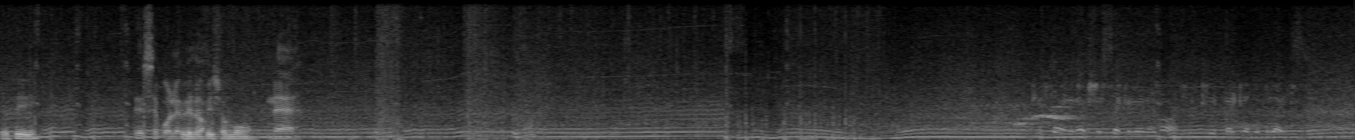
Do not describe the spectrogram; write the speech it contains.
Γιατί, δεν σε βολεύει επειδή εδώ. είναι πίσω μου. Ναι. an extra second and a half. Could make up a place.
